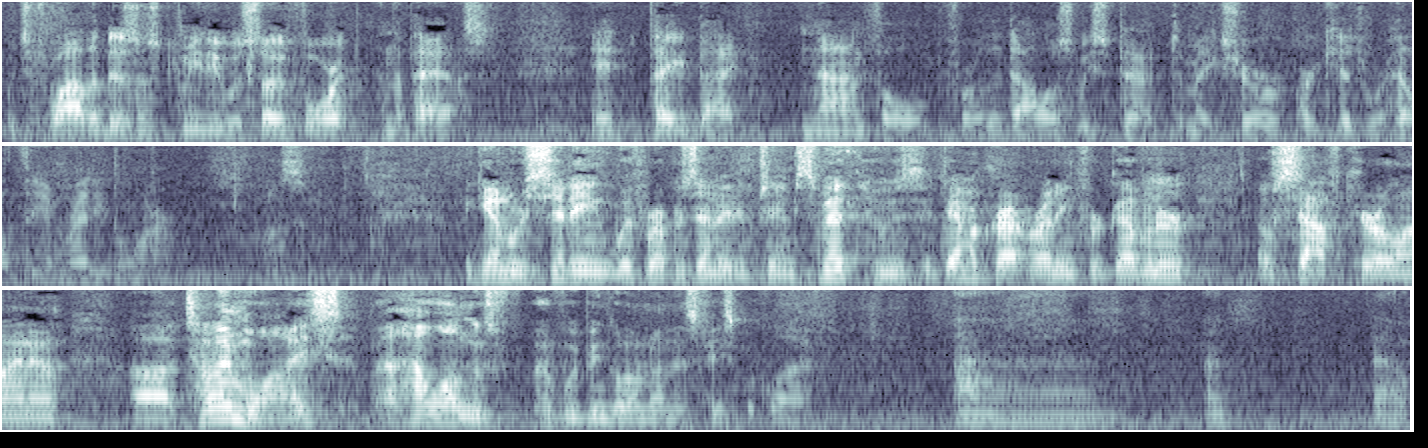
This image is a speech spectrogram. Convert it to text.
which is why the business community was so for it in the past, it paid back ninefold for the dollars we spent to make sure our kids were healthy and ready to learn. Awesome. Again, we're sitting with Representative James Smith, who's a Democrat running for governor of South Carolina. Uh, time wise, how long has, have we been going on this Facebook Live? Um, about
